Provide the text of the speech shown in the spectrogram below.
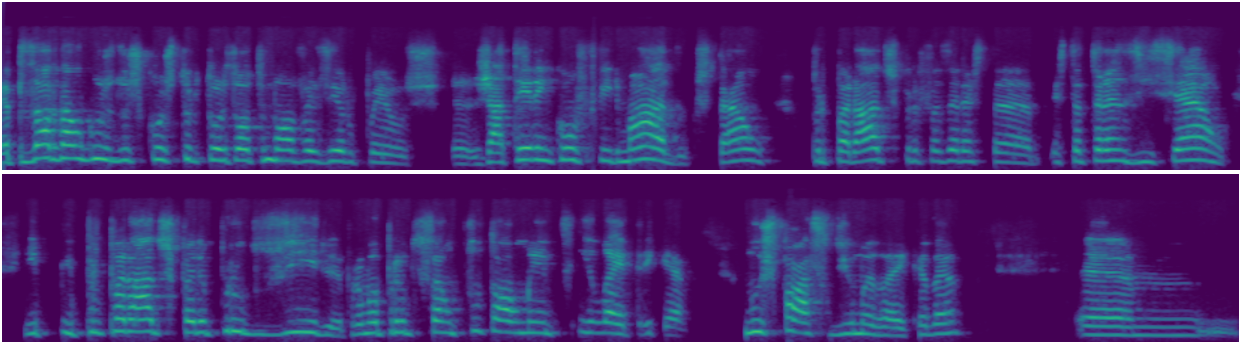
apesar de alguns dos construtores automóveis europeus já terem confirmado que estão preparados para fazer esta, esta transição e, e preparados para produzir, para uma produção totalmente elétrica no espaço de uma década, um,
